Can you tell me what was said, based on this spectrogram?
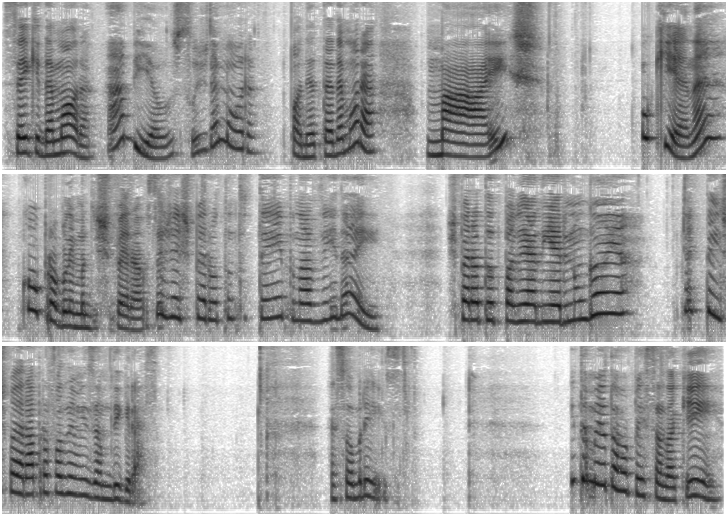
Sei que demora? Ah, Bia, o SUS demora. Pode até demorar. Mas, o que é, né? Qual o problema de esperar? Você já esperou tanto tempo na vida aí. Espera tanto para ganhar dinheiro e não ganha. O que, é que tem que esperar para fazer um exame de graça? É sobre isso. E também eu tava pensando aqui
